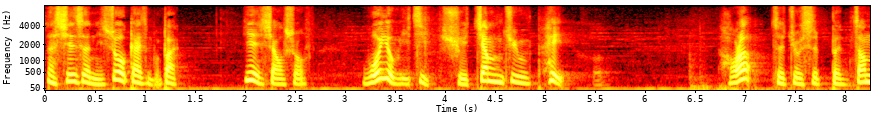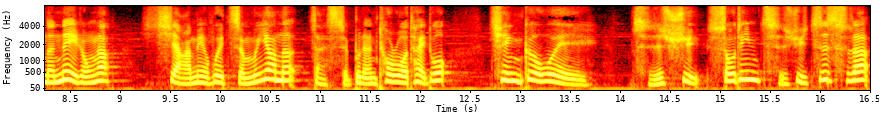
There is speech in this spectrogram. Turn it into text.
那先生，你说该怎么办？”燕萧说：“我有一计，学将军配合。”好了，这就是本章的内容了。下面会怎么样呢？暂时不能透露太多，请各位持续收听、持续支持了。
